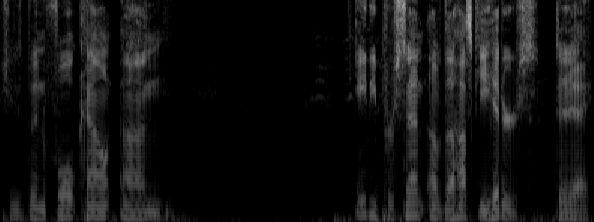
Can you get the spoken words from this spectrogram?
she's been full count on 80% of the Husky hitters today.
